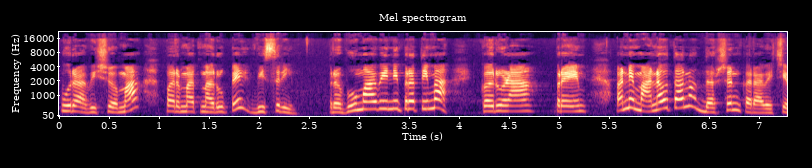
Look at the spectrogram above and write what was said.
પૂરા વિશ્વમાં પરમાત્મા રૂપે વિસરી. પ્રભુ મહાવીરની પ્રતિમા, કરુણા, પ્રેમ અને માનવતાનું દર્શન કરાવે છે.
